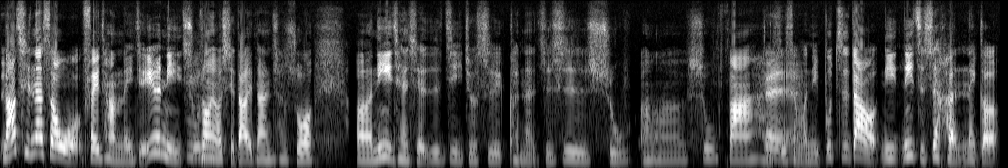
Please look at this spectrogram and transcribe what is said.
然后其实那时候我非常理解，因为你书中有写到一段，他说呃，你以前写日记就是可能只是抒呃抒发还是什么，你不知道，你你只是很那个。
